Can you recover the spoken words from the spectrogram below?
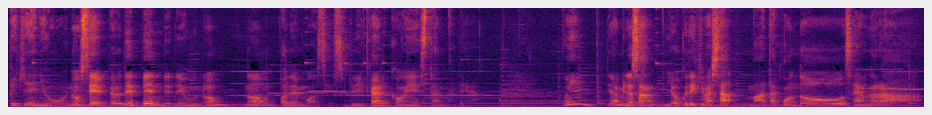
ペケニョノセペロデペンデデウノノンポデモススプリカルコンエスタマデラでは皆さんよくできました。また今度。さようなら。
